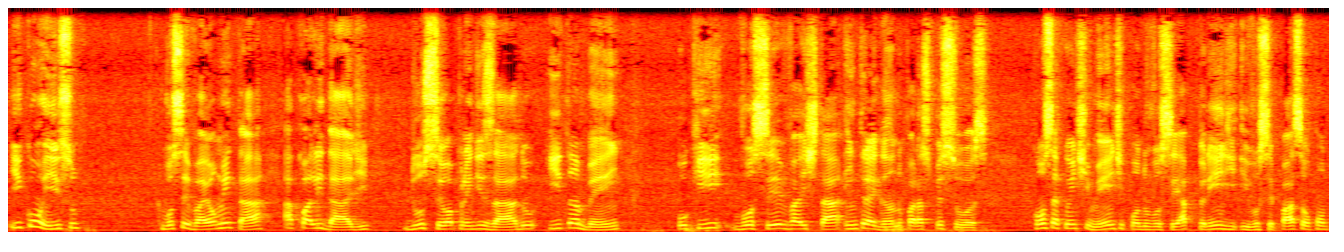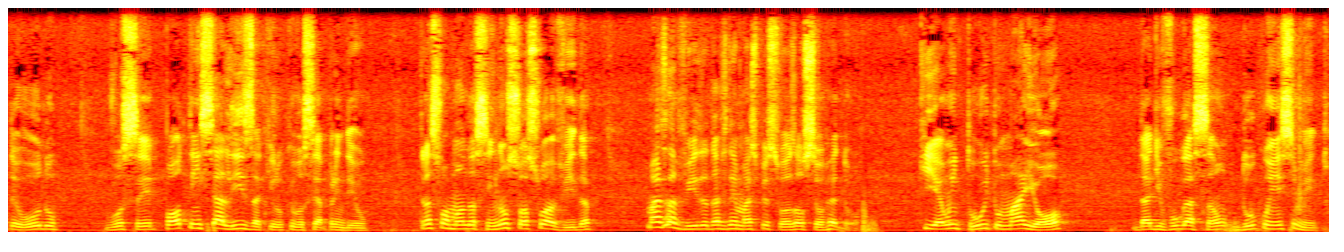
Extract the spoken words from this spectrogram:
E com isso, você vai aumentar a qualidade do seu aprendizado e também o que você vai estar entregando para as pessoas. Consequentemente, quando você aprende e você passa o conteúdo, você potencializa aquilo que você aprendeu, transformando assim não só a sua vida, mas a vida das demais pessoas ao seu redor, que é o intuito maior da divulgação do conhecimento.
